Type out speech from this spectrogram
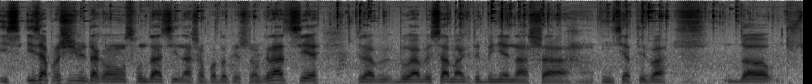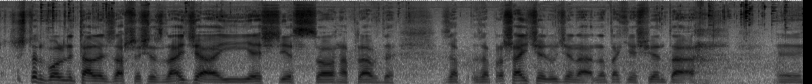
I, I zaprosiliśmy taką z fundacji naszą podopieczną Grację, która by, byłaby sama, gdyby nie nasza inicjatywa. Do, przecież ten wolny talerz zawsze się znajdzie, a i jeść jest co naprawdę. Zap- Zapraszajcie ludzie na, na takie święta, y,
